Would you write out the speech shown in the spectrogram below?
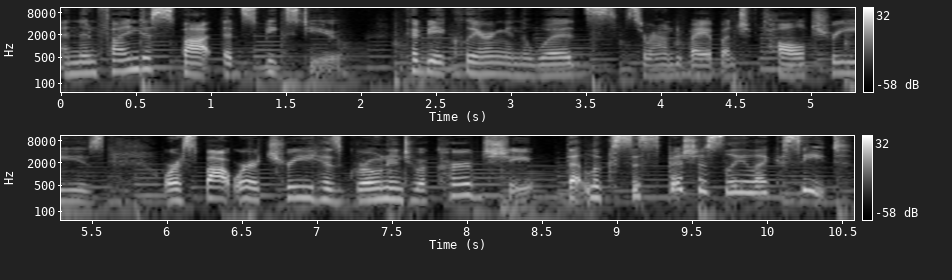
and then find a spot that speaks to you. Could be a clearing in the woods, surrounded by a bunch of tall trees, or a spot where a tree has grown into a curved shape that looks suspiciously like a seat.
